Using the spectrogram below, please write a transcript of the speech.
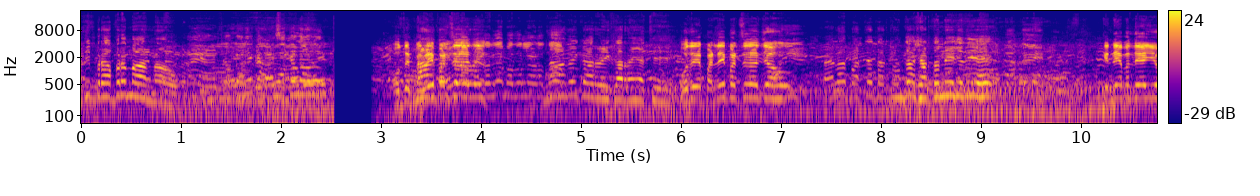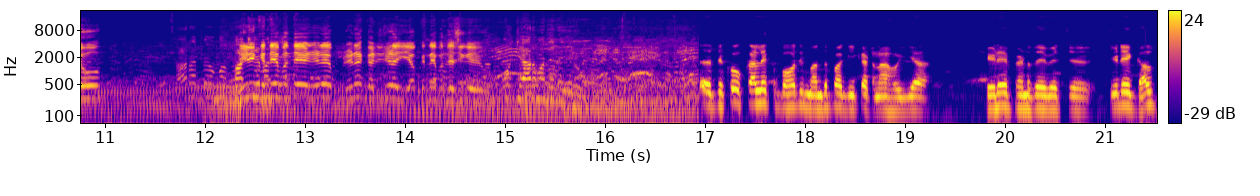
ਅਸੀਂ ਬਰਾਬਰ ਮਾਰਨਾ ਹੋ ਉਹਦੇ ਪਹਿਲੇ ਪਰਚੇ ਦਾ ਨਾ ਕੋਈ ਕਾਰਵਾਈ ਕਰ ਰਹੇ ਇੱਥੇ। ਇਹ। ਉਹਦੇ ਪਹਿਲੇ ਪਰਚੇ ਦਾ ਜਾਓ ਪਹਿਲਾ ਪਰਚਾ ਦਰਜ ਹੁੰਦਾ ਛੱਡ ਦਿੰਦੇ ਜਦੀ ਇਹ। ਕਿੰਨੇ ਬੰਦੇ ਆ ਜੀ ਉਹ? ਸਾਰਾ ਪਿਓ ਜਿਹੜੀ ਕਿੰਨੇ ਬੰਦੇ ਜਿਹੜੇ ਜਿਹੜੇ ਗੱਡੀ ਚੜਾਈ ਆ ਉਹ ਕਿੰਨੇ ਬੰਦੇ ਸੀਗੇ ਉਹ? ਉਹ ਚਾਰ ਬੰਦੇ ਨੇ ਜੀ ਉਹ। ਦੇਖੋ ਕੱਲ ਇੱਕ ਬਹੁਤ ਹੀ ਮੰਦਭਾਗੀ ਘਟਨਾ ਹੋਈ ਆ ਕਿਹੜੇ ਪਿੰਡ ਦੇ ਵਿੱਚ, ਜਿਹੜੇ ਗਲਤ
